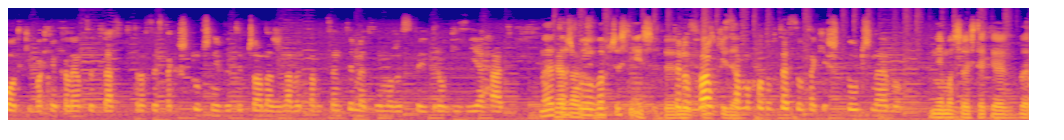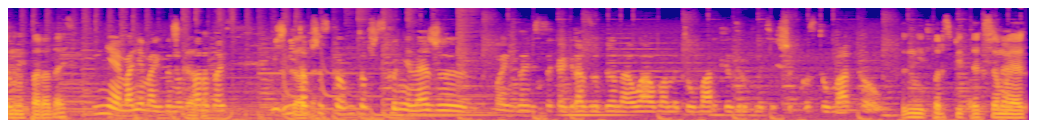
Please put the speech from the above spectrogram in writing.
płotki właśnie okalające trasy, trasa jest tak sztucznie wytyczona, że nawet tam centymetr nie może z tej drogi zjechać. No ale to już było we wcześniejszych. Te for rozwałki samochodów też są takie sztuczne, bo Nie ma czegoś takiego jak w Burnout Paradise? Nie ma, nie ma jak Burnout. Paradise. Mi, mi, to wszystko, mi to wszystko nie leży. Moim zdaniem jest taka gra zrobiona, wow, mamy tą markę, zróbmy coś szybko z tą marką. Need for Speed tak samo jak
